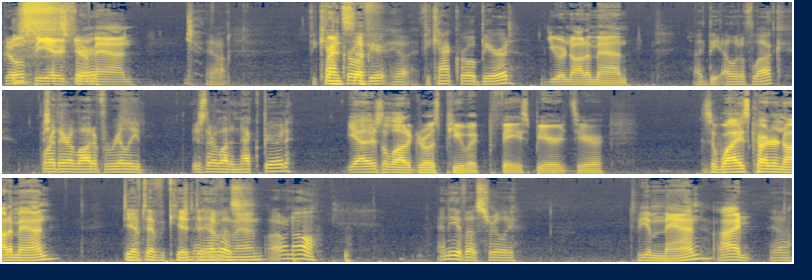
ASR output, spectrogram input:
Grow a beard, you're a man. yeah. If you can't Brent grow a beard, yeah. If you can't grow a beard, You are not a man. I'd be out of luck. Or are there a lot of really? Is there a lot of neck beard? Yeah, there's a lot of gross pubic face beards here. So why is Carter not a man? Do you have to have a kid to have a man? I don't know. Any of us really? To be a man? I'm Yeah.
